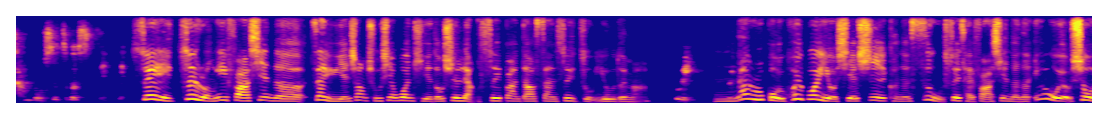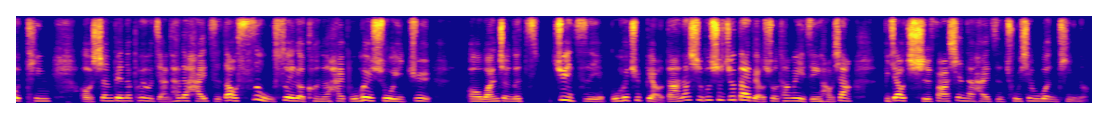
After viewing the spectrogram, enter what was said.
常都是这个时间点。所以最容易发现的，在语言上出现问题的，都是两岁半到三岁左右，对吗？对，嗯，那如果会不会有些是可能四五岁才发现的呢？因为我有时候听呃身边的朋友讲，他的孩子到四五岁了，可能还不会说一句。呃，完整的句子也不会去表达，那是不是就代表说他们已经好像比较迟发现的孩子出现问题呢？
